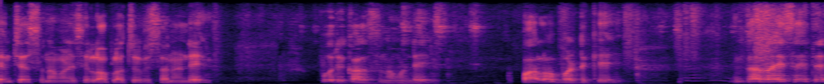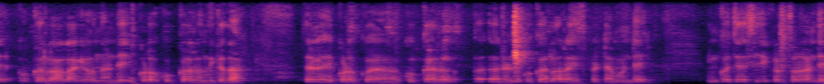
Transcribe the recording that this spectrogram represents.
ఏం చేస్తున్నాం అనేసి లోపల చూపిస్తానండి. పూరి కాల్స్తున్నామండి పాల ఒబ్బట్టుకి ఇంకా రైస్ అయితే కుక్కర్లో అలాగే ఉందండి. ఇక్కడ ఒక కుక్కర్ ఉంది కదా. తిరగా ఇక్కడ ఒక కుక్కర్ రెండు కుక్కర్లో రైస్ పెట్టామండి. ఇంకొచ్చేసి ఇక్కడ చూడండి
